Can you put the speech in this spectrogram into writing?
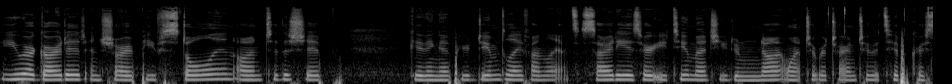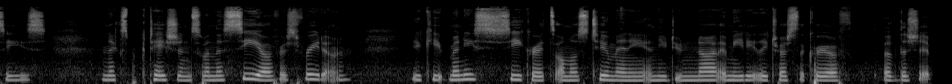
You are guarded and sharp. You've stolen onto the ship, giving up your doomed life on land. Society has hurt you too much. You do not want to return to its hypocrisies and expectations when the sea offers freedom. You keep many secrets, almost too many, and you do not immediately trust the crew of, of the ship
